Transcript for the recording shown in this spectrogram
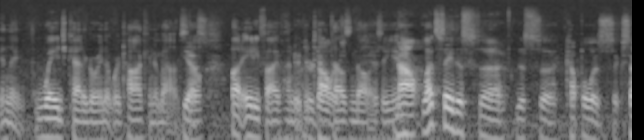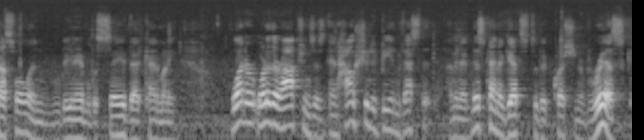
in the wage category that we're talking about. So Yes. about $8,500 to $10,000 a year. Now, let's say this, uh, this uh, couple is successful in being able to save that kind of money. What are, what are their options is- and how should it be invested? I mean, this kind of gets to the question of risk,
